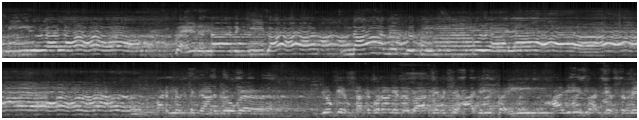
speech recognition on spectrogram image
ਵੀਰ ਆਇਆ ਭੈਣ ਨਾਨਕੀ ਦਾ ਨਾਨਕ ਵੀਰ ਆਇਆ ਪਰਮ ਸਤਿਕਾਰਯੋਗ ਜੋ ਕਿ ਸਤਿਗੁਰਾਂ ਦੇ ਦਰਬਾਰ ਦੇ ਵਿੱਚ ਹਾਜ਼ਰੀ ਭਰੀ ਹਾਜ਼ਰੀ ਭਰਦੇ ਸਮੇਂ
